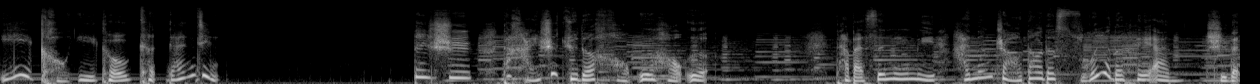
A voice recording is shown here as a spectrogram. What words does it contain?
一口一口啃干净。但是他还是觉得好饿好饿。他把森林里还能找到的所有的黑暗吃的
